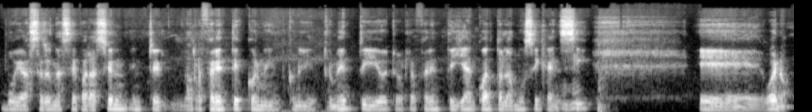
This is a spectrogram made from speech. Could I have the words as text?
voy a hacer una separación entre los referentes con, el instrumento y otros referentes ya en cuanto a la música en sí. Eh, bueno,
